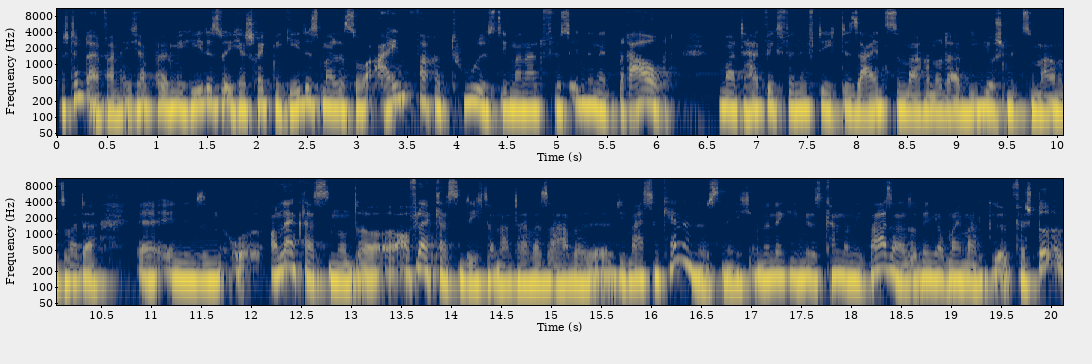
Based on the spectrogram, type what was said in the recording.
Das stimmt einfach nicht. Ich habe mich jedes, ich erschrecke mich jedes Mal, dass so einfache Tools, die man halt fürs Internet braucht, um halt halbwegs vernünftig Designs zu machen oder Videoschnitt zu machen und so weiter, äh, in diesen Online-Klassen und äh, Offline-Klassen, die ich dann halt teilweise habe, die meisten kennen es nicht. Und dann denke ich mir, das kann doch nicht wahr sein. Also bin ich auch manchmal verstor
